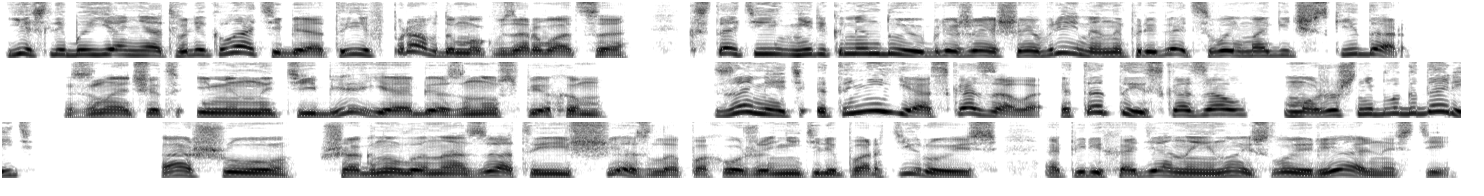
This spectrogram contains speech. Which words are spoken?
«Если бы я не отвлекла тебя, ты и вправду мог взорваться. Кстати, не рекомендую в ближайшее время напрягать свой магический дар. Значит, именно тебе я обязан успехом. Заметь, это не я сказала, это ты сказал. Можешь не благодарить. Ашу шагнула назад и исчезла, похоже, не телепортируясь, а переходя на иной слой реальности.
